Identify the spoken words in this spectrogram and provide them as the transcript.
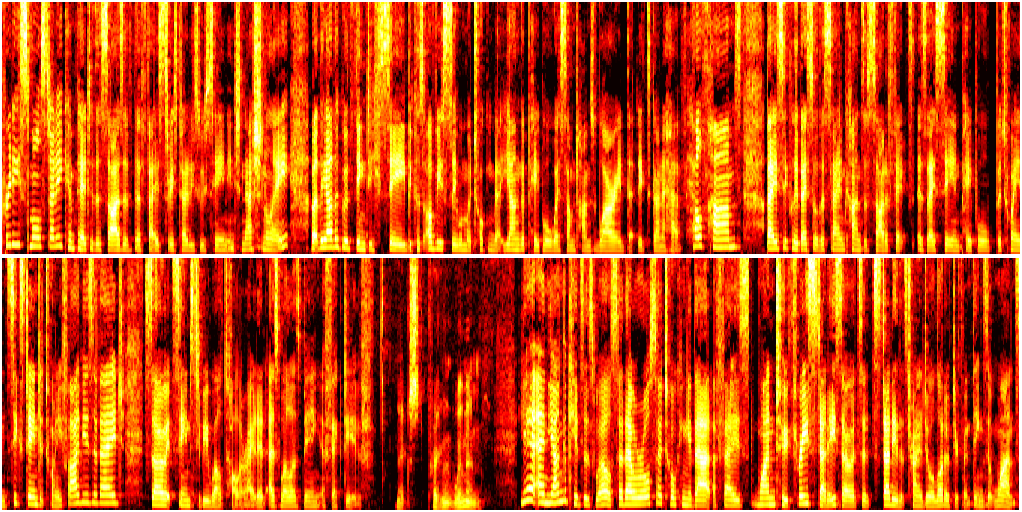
pretty small study compared to the size of the phase three studies we've seen internationally. But the other good thing to see, because obviously when we're talking about younger people, we're sometimes worried that it's going to have health harms. Basically, they saw the same kinds of side effects as they see in people between 16 to 25 years of age. So it seems to be well tolerated as well as being effective. Next, pregnant women. Yeah, and younger kids as well. So they were also talking about a phase one, two, three study. So it's a study that's trying to do a lot of different things at once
